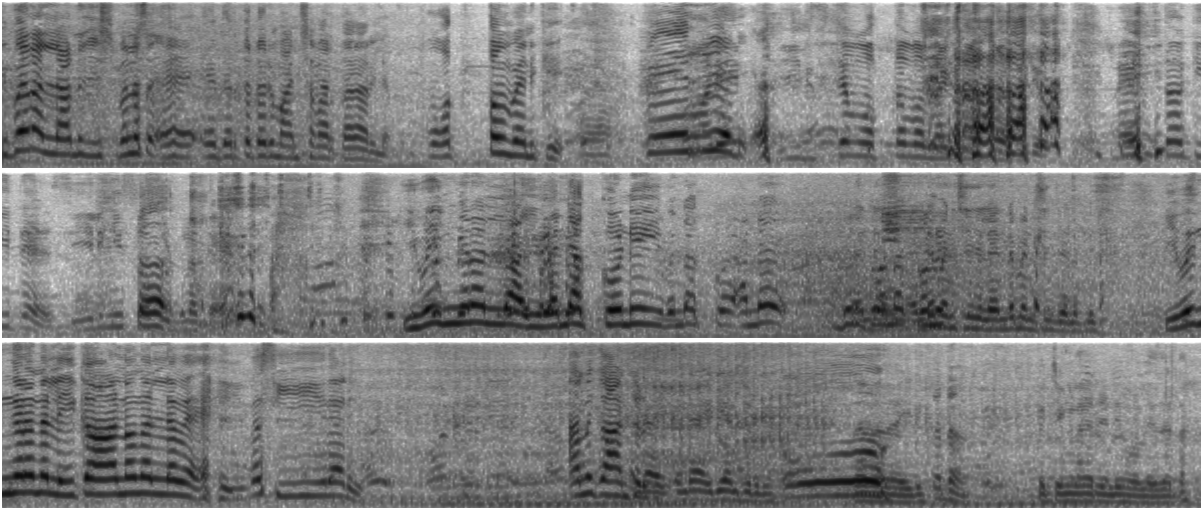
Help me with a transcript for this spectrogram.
ഇവനല്ലാണ്ട് ഇസ്മലിനെ എതിർത്തിട്ട് ഒരു മനുഷ്യൻ വർത്താൻ അറിയില്ല. മൊത്തം എനിക്ക് ഇവ ഇങ്ങനല്ല. ഇവന്റെ അക്കൗണ്ട് ഇവന്റെ അക്കൗണ്ട് എന്റെ മെൻഷൻ ചെയ്യല പ്ലീസ് ഇവ ഇങ്ങനെ ഈ കാണണമെന്നല്ലവേ ഇവ സീനാണ്. അന്ന് കാണിച്ചു എന്റെ ഐഡിയ കാണിച്ചു കൊടുക്കും. ഓ. കേട്ടോ. കൊച്ചുങ്ങളെ വേണ്ടി ഫോളോ ചെയ്തേട്ടാ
